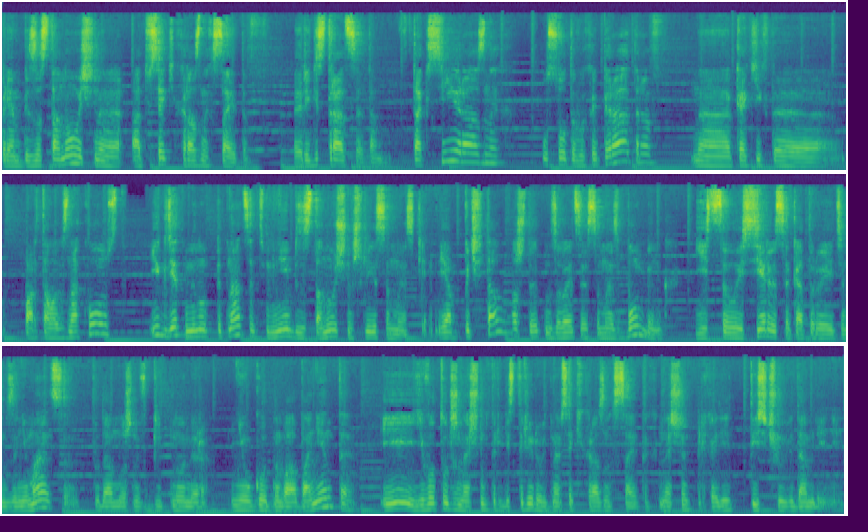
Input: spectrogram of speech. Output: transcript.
прям безостановочно от всяких разных сайтов. Регистрация там такси разных, у сотовых операторов, на каких-то порталах знакомств, и где-то минут 15 мне безостановочно шли смс -ки. Я почитал, что это называется смс-бомбинг. Есть целые сервисы, которые этим занимаются. Туда можно вбить номер неугодного абонента, и его тут же начнут регистрировать на всяких разных сайтах. Начнет приходить тысячи уведомлений.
